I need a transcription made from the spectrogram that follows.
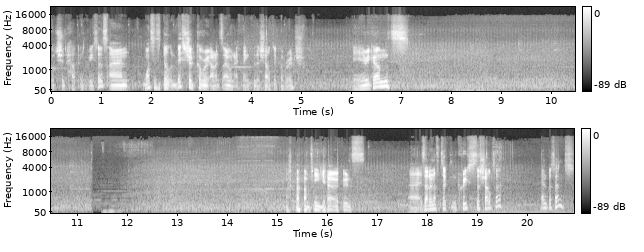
which should help increase us. And once it's built, this should cover it on its own, I think, for the shelter coverage. Here he comes! Up he goes. Uh, is that enough to increase the shelter? 10%?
